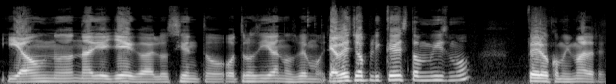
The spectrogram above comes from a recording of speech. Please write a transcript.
y aún no nadie llega, lo siento, otros días nos vemos. Ya ves, yo apliqué esto mismo, pero con mi madre.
